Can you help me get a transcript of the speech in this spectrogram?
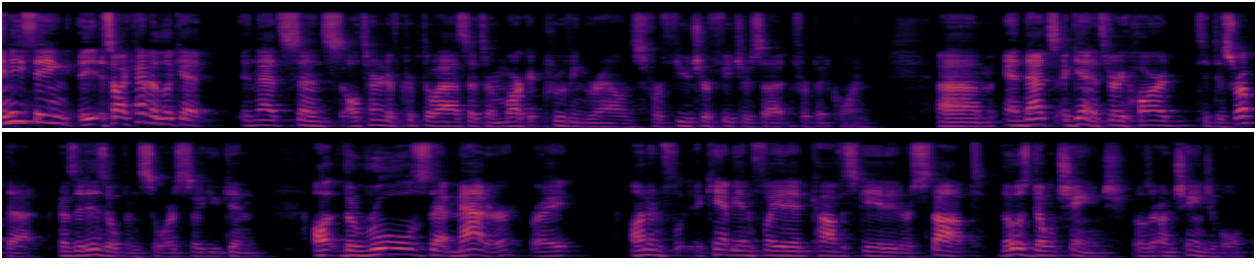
anything, eh, so I kind of look at, in that sense, alternative crypto assets are market proving grounds for future feature set for Bitcoin. Um, and that's again, it's very hard to disrupt that because it is open source. So you can all the rules that matter, right? Uninfl- it can't be inflated, confiscated, or stopped. Those don't change. Those are unchangeable.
